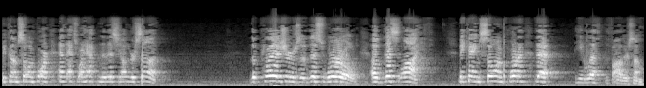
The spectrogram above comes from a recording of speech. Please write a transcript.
become so important. And that's what happened to this younger son. The pleasures of this world, of this life, became so important that he left the Father's home.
